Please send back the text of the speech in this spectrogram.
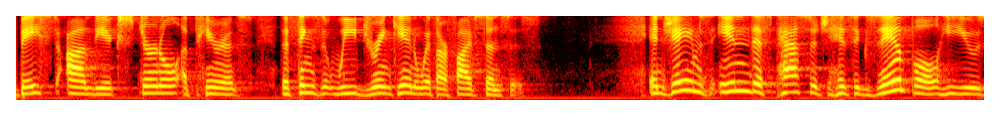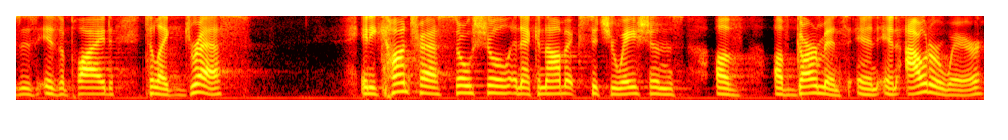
based on the external appearance, the things that we drink in with our five senses. And James, in this passage, his example he uses is applied to like dress, and he contrasts social and economic situations of, of garments and, and outerwear.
